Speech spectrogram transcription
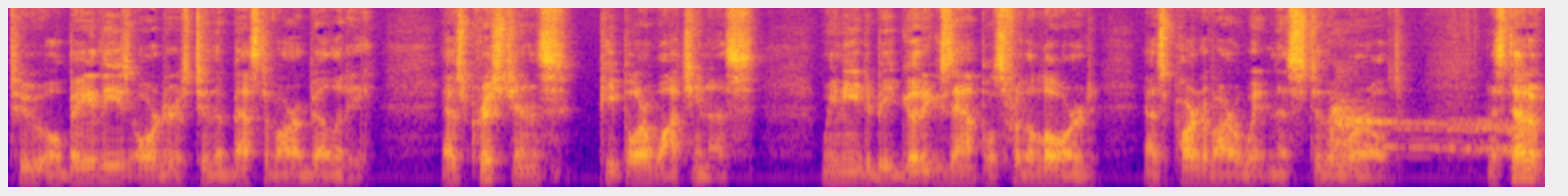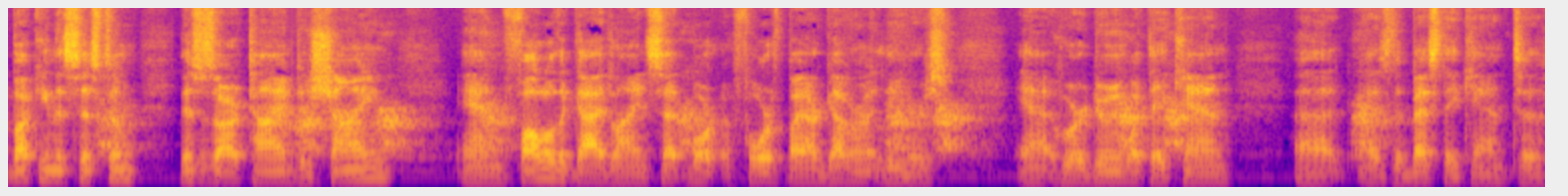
to obey these orders to the best of our ability. As Christians, people are watching us. We need to be good examples for the Lord as part of our witness to the world. Instead of bucking the system, this is our time to shine and follow the guidelines set forth by our government leaders uh, who are doing what they can uh, as the best they can to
